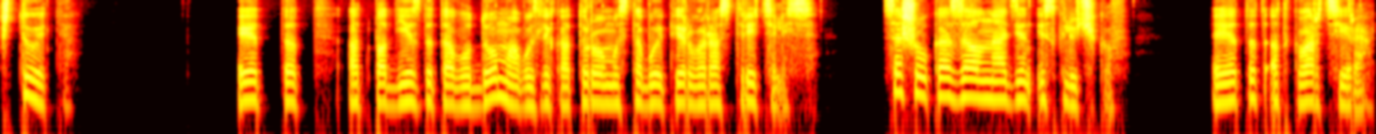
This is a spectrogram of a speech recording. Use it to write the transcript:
«Что это?» «Этот от подъезда того дома, возле которого мы с тобой первый раз встретились». Саша указал на один из ключиков. «Этот от квартиры.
